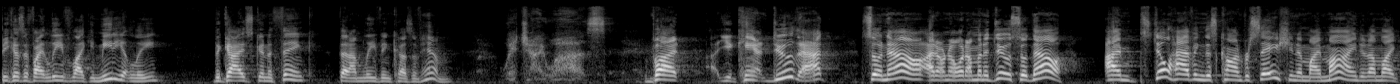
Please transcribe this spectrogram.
because if I leave like immediately, the guy's going to think that I'm leaving because of him, which I was. But you can't do that. So now I don't know what I'm going to do. So now I'm still having this conversation in my mind, and I'm like,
